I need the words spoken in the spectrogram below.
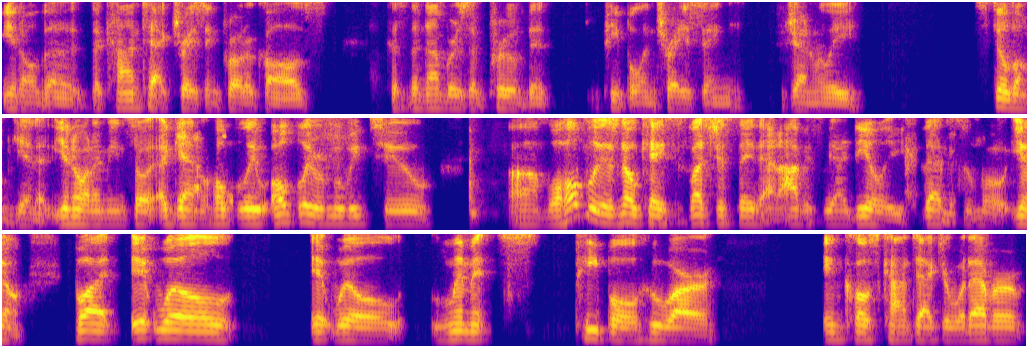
you know the the contact tracing protocols, because the numbers have proved that people in tracing generally still don't get it. You know what I mean? So again, yeah. hopefully, hopefully we're moving to um, well, hopefully there's no cases. Let's just say that. Obviously, ideally, that's you know, but it will it will limit people who are in close contact or whatever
